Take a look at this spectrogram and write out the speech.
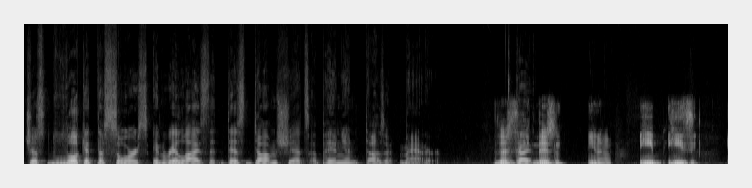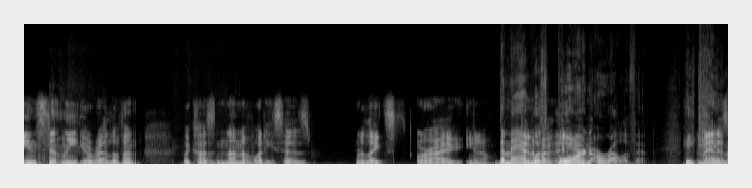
just look at the source and realize that this dumb shit's opinion doesn't matter. There's, Okay. there's, you know, he he's instantly irrelevant because none of what he says relates, or I, you know, The man was identify with any of born it. irrelevant. He The came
